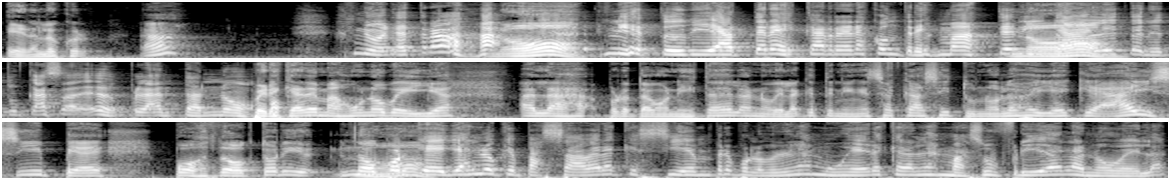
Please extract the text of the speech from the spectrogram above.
era lo que... ¿Ah? No era trabajar. No. Ni estudiar tres carreras con tres másteres No. y dale, tener tu casa de dos plantas, no. Pero es que además uno veía a las protagonistas de la novela que tenían esa casa y tú no las veías y que, ay, sí, postdoctor y... No, porque ellas lo que pasaba era que siempre, por lo menos las mujeres que eran las más sufridas de la novela,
